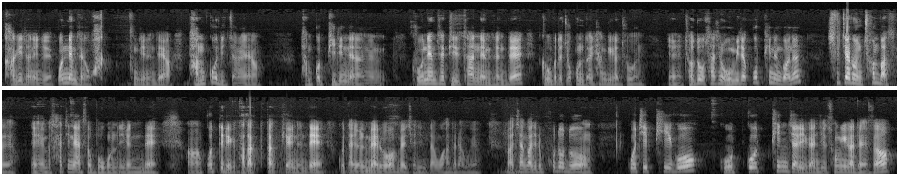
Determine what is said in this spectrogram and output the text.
가기 전에 이제 꽃 냄새가 확 풍기는데요. 밤꽃 있잖아요. 밤꽃 비린내 나는 그 냄새 비슷한 냄새인데 그거보다 조금 더 향기가 좋은. 예, 저도 사실 오미자 꽃 피는 거는 실제로는 처음 봤어요. 예, 뭐 사진에서 보고는 이랬는데 어, 꽃들이 다닥다닥 피어 있는데 그거 다 열매로 맺혀진다고 하더라고요. 마찬가지로 포도도 꽃이 피고 그 꽃 핀 자리가 이제 송이가 돼서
